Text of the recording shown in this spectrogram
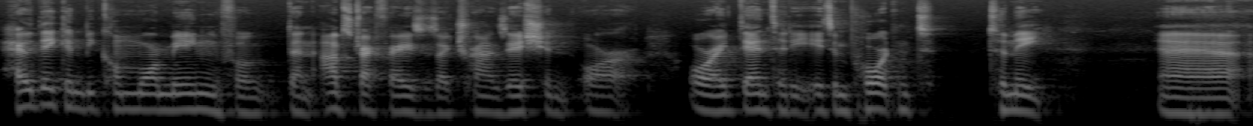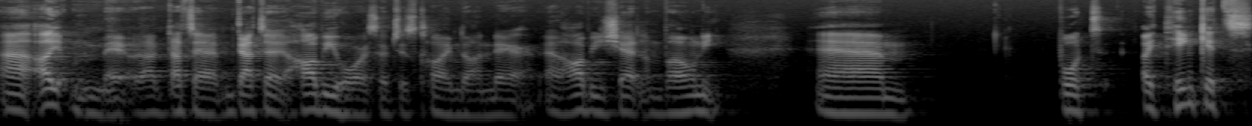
how they can become more meaningful than abstract phrases like transition or or identity is important to me. Uh, I that's a that's a hobby horse I've just climbed on there, a hobby Shetland pony. Um, but I think it's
